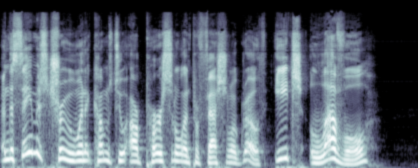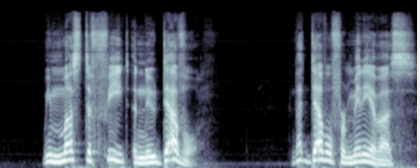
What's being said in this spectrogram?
And the same is true when it comes to our personal and professional growth. Each level, we must defeat a new devil. And that devil, for many of us,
